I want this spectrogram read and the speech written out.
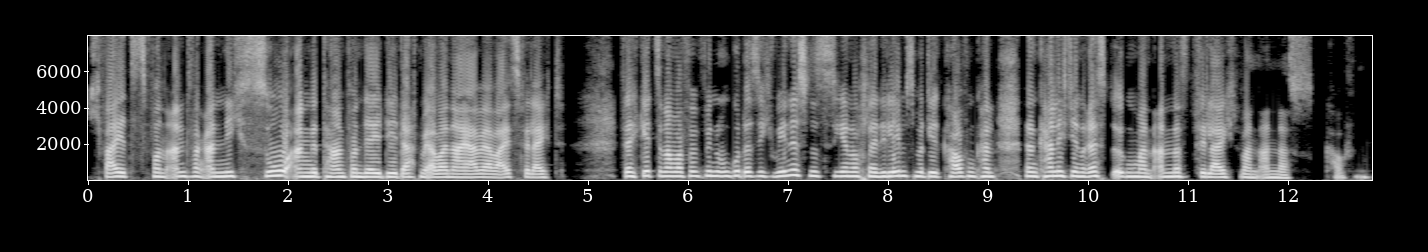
ich war jetzt von Anfang an nicht so angetan von der Idee, dachte mir aber, naja, wer weiß, vielleicht Vielleicht geht's ja nochmal fünf Minuten gut, dass ich wenigstens hier noch schnell die Lebensmittel kaufen kann. Dann kann ich den Rest irgendwann anders, vielleicht wann anders kaufen.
